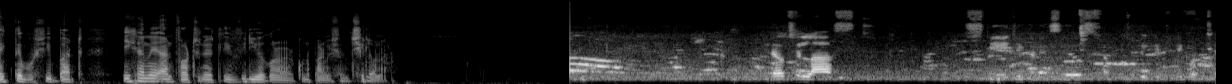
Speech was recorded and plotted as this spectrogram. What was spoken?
দেখতে বসি বাট এখানে আনফর্চুনেটলি ভিডিও করার কোনো পারমিশন ছিল না। এটা হচ্ছে লাস্ট স্টেজ এখানে সেলস সবকিছু বিক্রি করছে।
